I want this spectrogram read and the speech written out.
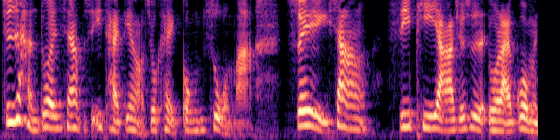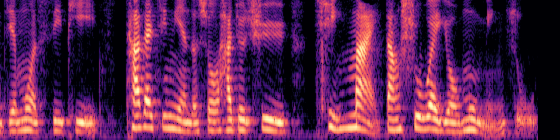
就是很多人现在不是一台电脑就可以工作嘛，所以像 CP 啊，就是有来过我们节目的 CP，他在今年的时候他就去清迈当数位游牧民族，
